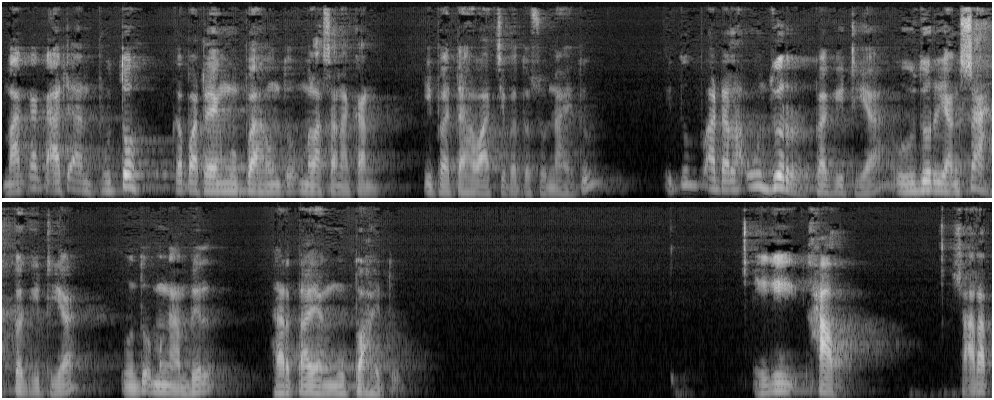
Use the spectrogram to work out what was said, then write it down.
Maka keadaan butuh kepada yang mubah untuk melaksanakan ibadah wajib atau sunnah itu itu adalah udur bagi dia, udur yang sah bagi dia untuk mengambil harta yang mubah itu. Ini hal syarat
